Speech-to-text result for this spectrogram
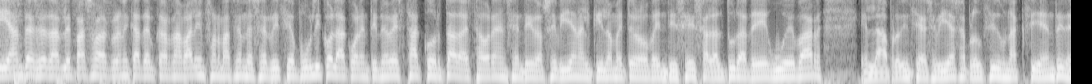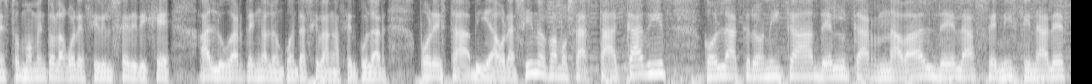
Y antes de darle paso a la crónica del carnaval, información de servicio público, la 49 está cortada a esta hora en sentido Sevilla, en el kilómetro 26 a la altura de Huevar, en la provincia de Sevilla. Se ha producido un accidente y en estos momentos la Guardia Civil se dirige al lugar. Ténganlo en cuenta si van a circular por esta vía. Ahora sí, nos vamos hasta Cádiz con la crónica del carnaval de las semifinales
